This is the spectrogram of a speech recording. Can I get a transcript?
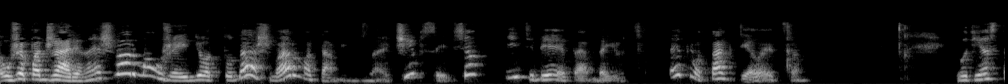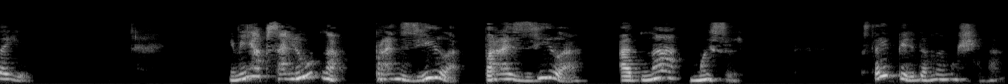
уже поджаренная шварма, уже идет туда, шварма, там, не знаю, чипсы и все, и тебе это отдаются. Это вот так делается. Вот я стою. И меня абсолютно пронзила, поразила одна мысль. Стоит передо мной мужчина,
